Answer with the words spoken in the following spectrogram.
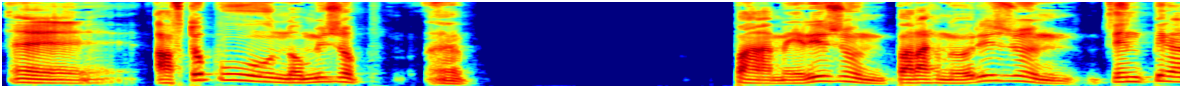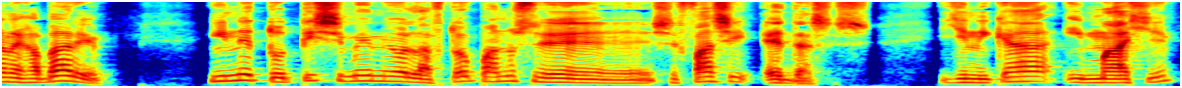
Ε, αυτό που νομίζω ε, παραμερίζουν, παραγνωρίζουν, δεν πήραν χαμπάρι, είναι το τι σημαίνει όλο αυτό πάνω σε, σε φάση έντασης. Γενικά η μάχη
